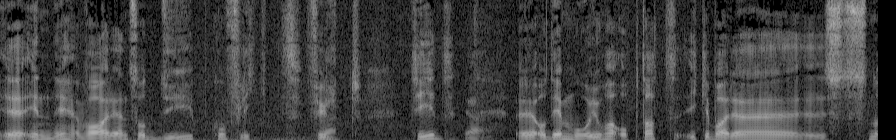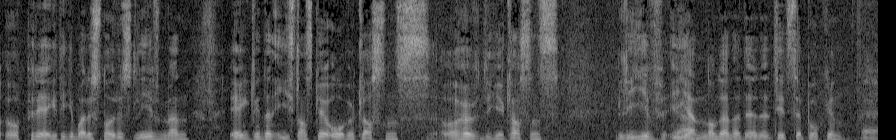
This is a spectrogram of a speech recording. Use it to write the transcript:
eh, inni, var en så dyp, konfliktfylt tid. Ja. Eh, og det må jo ha opptatt ikke bare og preget ikke bare Snorres liv, men egentlig den islandske overklassens og høvdingeklassens liv ja. gjennom denne tidsepoken. Ja.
